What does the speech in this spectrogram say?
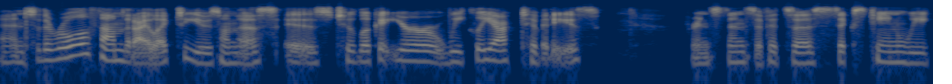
And so the rule of thumb that I like to use on this is to look at your weekly activities. For instance, if it's a 16 week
